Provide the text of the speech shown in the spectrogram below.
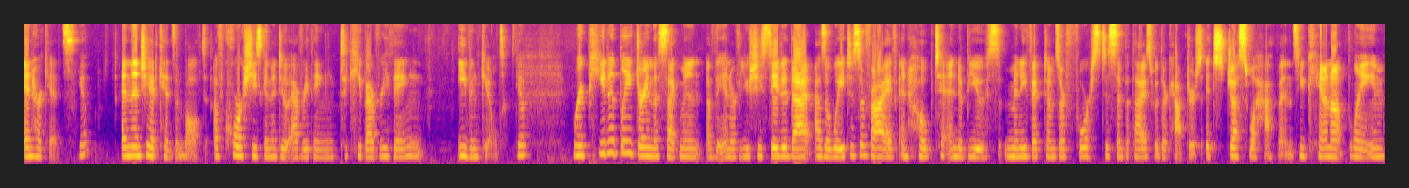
And her kids. Yep. And then she had kids involved. Of course, she's going to do everything to keep everything even killed. Yep. Repeatedly during the segment of the interview, she stated that as a way to survive and hope to end abuse, many victims are forced to sympathize with their captors. It's just what happens. You cannot blame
